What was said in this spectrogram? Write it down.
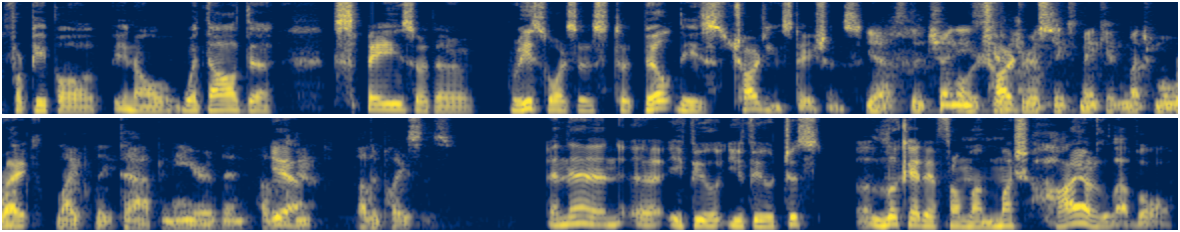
for people, you know, without the space or the resources to build these charging stations. Yes, the Chinese characteristics make it much more right? likely to happen here than other yeah. other places. And then uh, if you if you just look at it from a much higher level,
